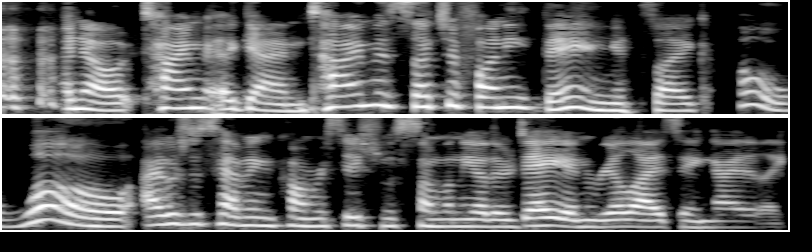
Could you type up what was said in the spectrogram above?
I know. Time again time time is such a funny thing. It's like, oh, whoa. I was just having a conversation with someone the other day and realizing I like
